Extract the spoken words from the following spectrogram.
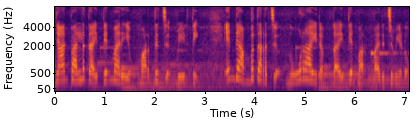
ഞാൻ പല ദൈത്യന്മാരെയും മർദ്ദിച്ച് വീഴ്ത്തി. എന്റെ അമ്പ് തറച്ച് നൂറായിരം ദൈത്യന്മാർ മരിച്ചു വീണു.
